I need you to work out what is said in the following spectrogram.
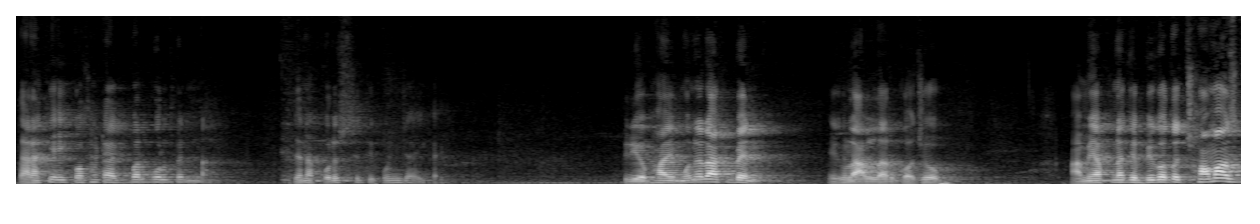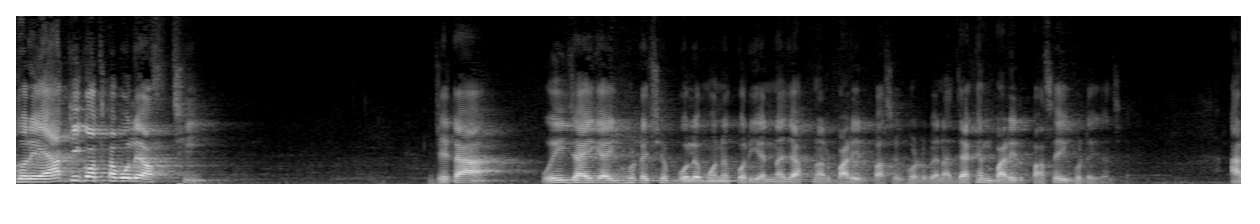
তারা কি এই কথাটা একবার বলবেন না? যে না, পরিস্থিতি কোন জায়গায়? প্রিয় ভাই, মনে রাখবেন, এগুলো আল্লাহর গজব। আমি আপনাকে বিগত ছ মাস ধরে একই কথা বলে আসছি। যেটা ওই জায়গায় ঘটেছে বলে মনে করিয়েন না যে আপনার বাড়ির পাশে ঘটবে না। দেখেন বাড়ির পাশেই ঘটে গেছে। আর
